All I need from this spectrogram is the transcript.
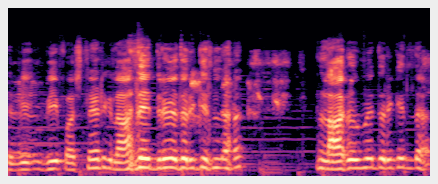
మీ- మీ ఫస్ట్ నైట్కి నా దరిద్రమే దొరికిందా? నా రూమే దొరికిందా?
